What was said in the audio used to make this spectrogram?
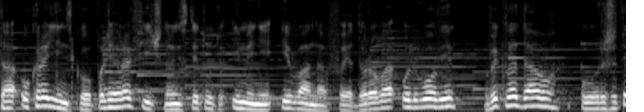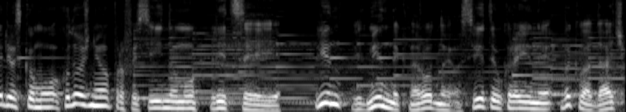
та Українського поліграфічного інституту імені Івана Федорова у Львові викладав у Решетилівському художньо-професійному ліцеї. Він відмінник народної освіти України, викладач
